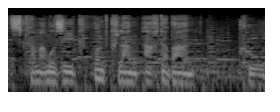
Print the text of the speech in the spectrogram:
Herzkammermusik und Klangachterbahn. Cool.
